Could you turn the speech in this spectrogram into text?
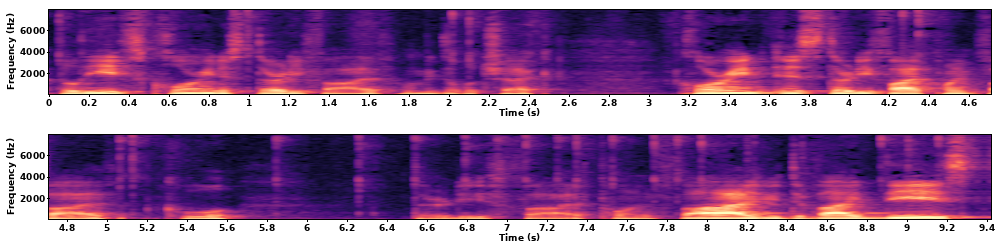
I believe chlorine is 35. Let me double check. Chlorine is 35.5. Cool. 35.5. You divide these.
